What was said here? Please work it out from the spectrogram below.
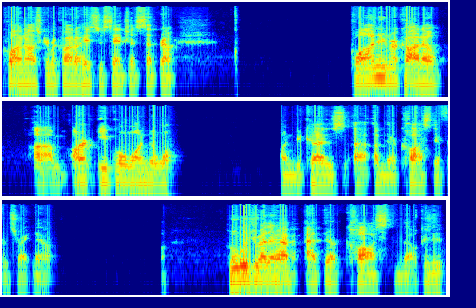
Kwan, Oscar Mercado, Jesus Sanchez, Seth Brown. Kwan and Mercado um, aren't equal one to one because uh, of their cost difference right now. Who would you rather have at their cost though? Because if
